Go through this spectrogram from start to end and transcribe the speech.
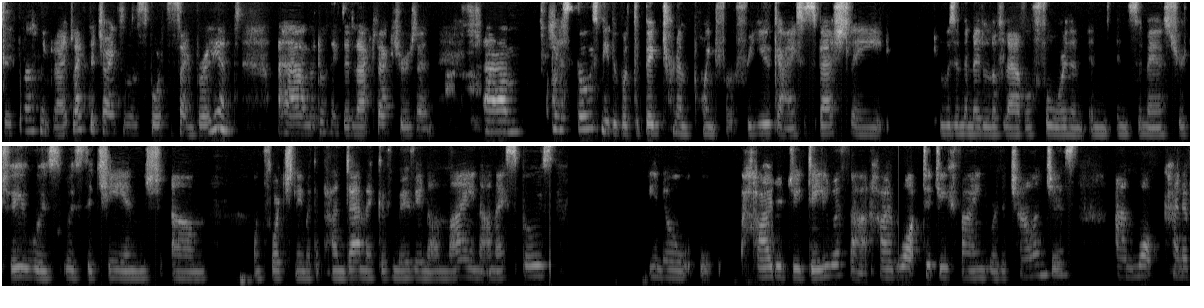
super. I think I'd like to join some of the sports that sound brilliant. Um, I don't think they'd lack lectures in. Um, but I suppose maybe what the big turning point for, for you guys, especially it was in the middle of level four in, in, in semester two, was was the change, um, unfortunately, with the pandemic of moving online. And I suppose, you know, how did you deal with that? How what did you find were the challenges? And what kind of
